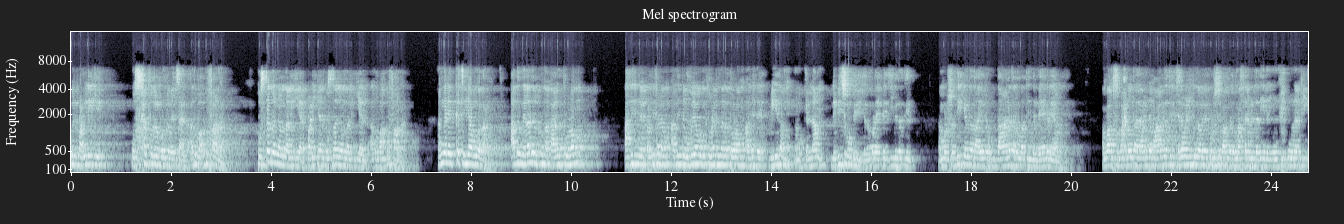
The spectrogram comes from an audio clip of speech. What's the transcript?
ഒരു പള്ളിക്ക് മുസ്ഹഫുകൾ കൊണ്ടുവച്ചാൽ അത് വഖഫാണ്. പുസ്തകങ്ങൾ നൽകിയാൽ പഠിക്കാൻ പുസ്തകങ്ങൾ നൽകിയാൽ അത് വഖഫാണ്. അങ്ങനെയൊക്കെ ചെയ്യാവുന്നതാണ്. അത് നിലനിൽക്കുന്ന കാലത്തോളം അതിന്റെ പ്രതിഫലം അതിന്റെ ഉപയോഗം തുടരുന്നിടത്തോളം അതിന്റെ വീതം നമുക്കെല്ലാം ലഭിച്ചുകൊണ്ടിരിക്കും. നമ്മുടെയൊക്കെ ജീവിതത്തിൽ നമ്മൾ ശ്രദ്ധിക്കേണ്ടതായ ഒരു ദാനധർമ്മത്തിന്റെ മേഖലയാണത്. അള്ളാഹു സുബ്ഹാനഹു വതആല അവന്റെ മാർഗത്തിൽ ചെലവഴിക്കുന്നവരെ കുറിച്ച് പറഞ്ഞത് ഫീ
